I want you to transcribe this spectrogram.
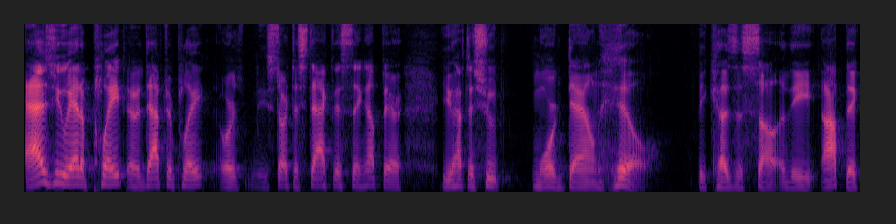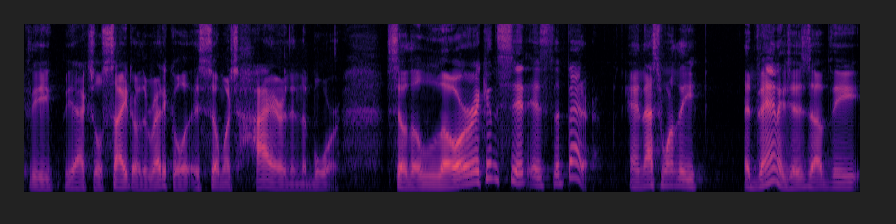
As you add a plate, an adapter plate, or you start to stack this thing up there, you have to shoot more downhill because the, the optic, the, the actual sight or the reticle is so much higher than the bore. So the lower it can sit is the better. And that's one of the advantages of the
